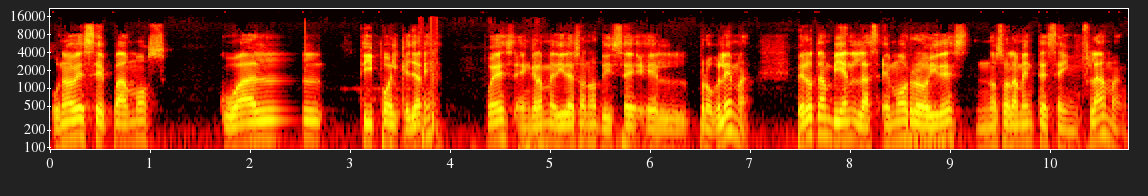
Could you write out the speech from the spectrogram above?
Una vez sepamos cuál tipo el que ya tiene, pues en gran medida eso nos dice el problema. Pero también las hemorroides no solamente se inflaman,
